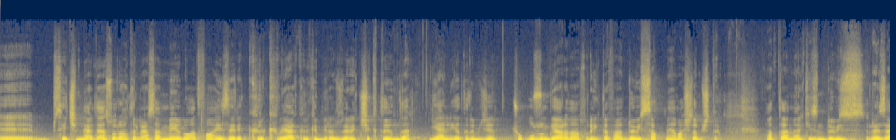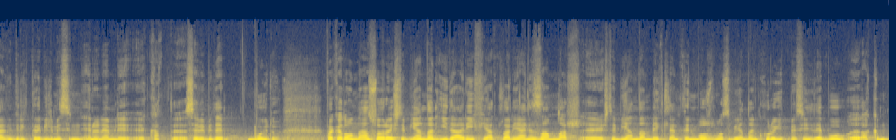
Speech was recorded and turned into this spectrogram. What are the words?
E, seçimlerden sonra hatırlarsan mevduat faizleri 40 veya 40'ın biraz üzerine çıktığında yerli yatırımcı çok uzun bir aradan sonra ilk defa döviz satmaya başlamıştı. Hatta merkezin döviz rezervi biriktirebilmesinin en önemli e, kat, e, sebebi de buydu. Fakat ondan sonra işte bir yandan idari fiyatlar yani zamlar, e, işte bir yandan beklentilerin bozulması, bir yandan kuru gitmesiyle bu e, akım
